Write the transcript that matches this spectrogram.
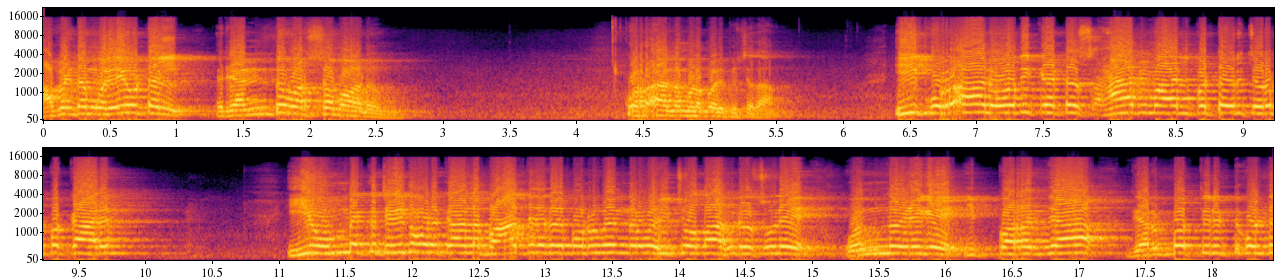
അവളുടെ മുലയൂട്ടൽ രണ്ടു വർഷമാണ്. ഖുർആൻ നമ്മളെ പഠിപ്പിച്ചതാണ്. ഈ ഖുർആൻ ഓതിക്കേട്ട സഹാബിമാരിൽപ്പെട്ട ഒരു ചെറുപ്പക്കാരൻ ഈ ഉമ്മയ്ക്ക് ചെയ്തു കൊടുക്കാനുള്ള ബാധ്യതകൾ മുഴുവൻ നിർവഹിച്ചു അള്ളാഹു റസൂലെ. ഒന്നൊഴികെ ഇപ്പറഞ്ഞ ഗർഭത്തിലിട്ട് കൊണ്ട്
